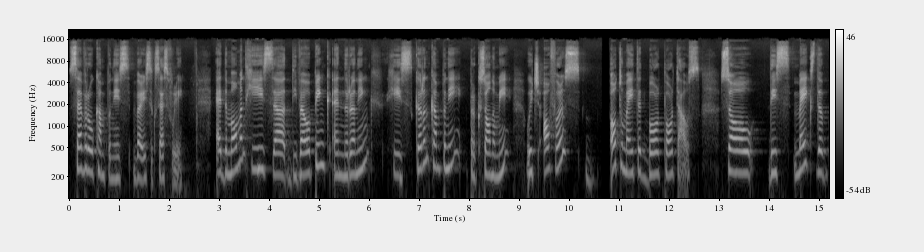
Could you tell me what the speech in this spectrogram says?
several companies very successfully. At the moment, he is uh, developing and running his current company, Praxonomy, which offers automated board portals. So this makes the,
